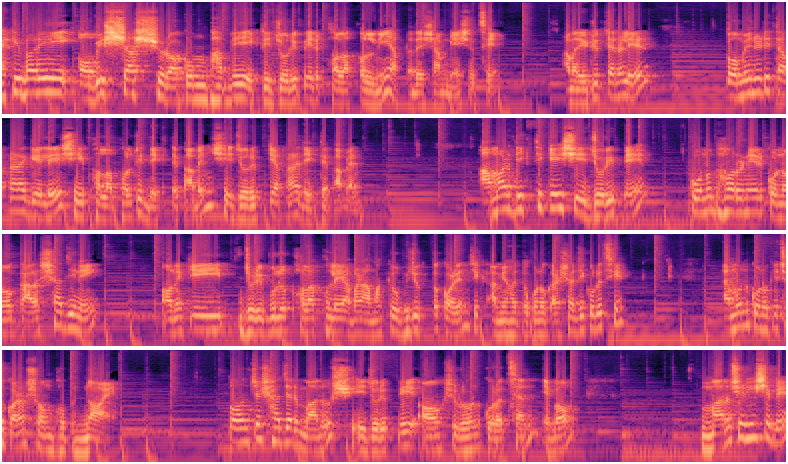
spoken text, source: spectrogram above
একেবারেই অবিশ্বাস্য রকম ভাবে একটি জরিপের ফলাফল নিয়ে আপনাদের সামনে এসেছে। আমার ইউটিউব চ্যানেলের কমিউনিটিতে আপনারা গেলে সেই ফলাফলটি দেখতে পাবেন, সেই জরিপটি আপনারা দেখতে পাবেন। আমার দিক থেকে সেই জরিপে কোনো ধরনের কোনো কারসাজি নেই। অনেকেই জরিপগুলোর ফলাফলে আবার আমাকে অভিযুক্ত করেন যে আমি হয়তো কোনো কারসাজি করেছি। এমন কোনো কিছু করা সম্ভব নয়। পঞ্চাশ হাজার মানুষ এই জরিপে অংশগ্রহণ করেছেন এবং মানুষের হিসেবে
